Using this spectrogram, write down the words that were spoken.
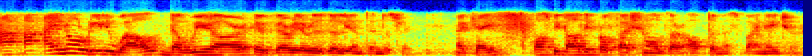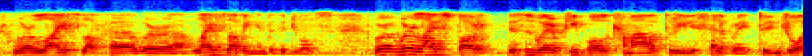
I, I, know really well that we are a very resilient industry. Okay, hospitality professionals are optimists by nature. We're life, lo- uh, we're uh, life-loving individuals. We're, we're life story. This is where people come out to really celebrate, to enjoy,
